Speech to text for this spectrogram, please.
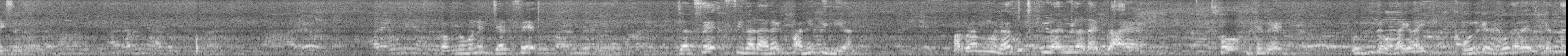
एक सेकंड तो हम लोगों ने जग से जग से सीधा डायरेक्ट पानी पी लिया। और मैं मुझे लगा कुछ कीड़ा वीड़ा टाइप का आया। है तो मैंने उसमें से बोला कि भाई खोल के देखो जरा इसके अंदर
